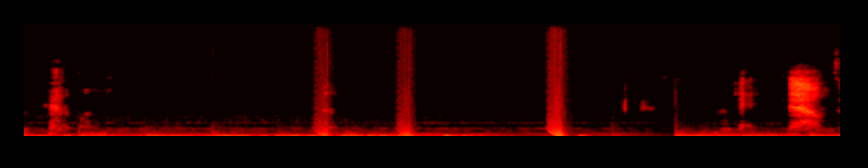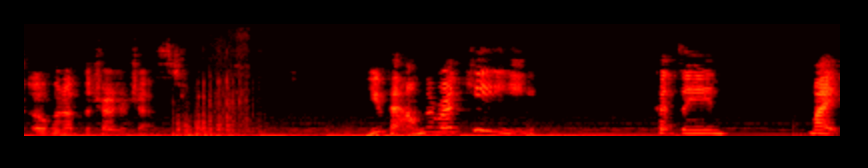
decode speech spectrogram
it's kind of funny. Okay, now to open up the treasure chest. You found the red key! Cutscene. Mike,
